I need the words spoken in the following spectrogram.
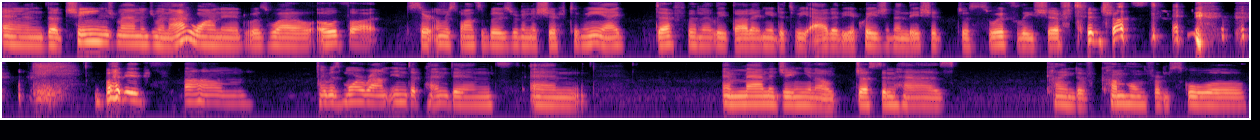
And the change management I wanted was while O thought certain responsibilities were going to shift to me, I definitely thought I needed to be out of the equation and they should just swiftly shift to Justin. but it's um it was more around independence and and managing, you know, Justin has kind of come home from school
